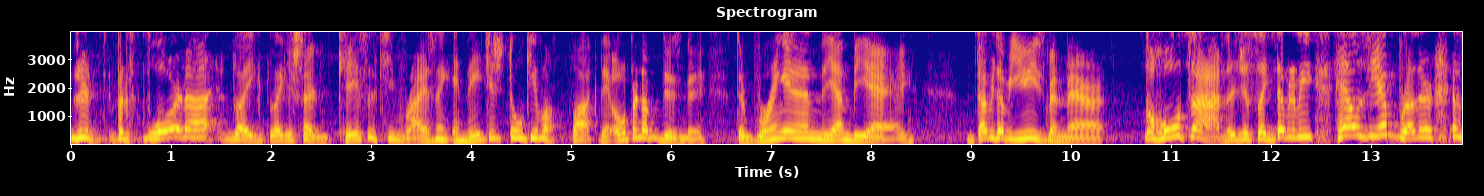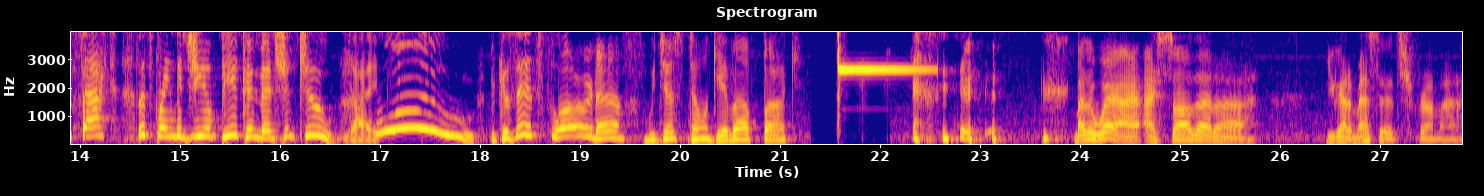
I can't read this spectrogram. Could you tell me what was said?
Dude, but Florida, like like you said, cases keep rising, and they just don't give a fuck. They opened up Disney. They're bringing in the NBA. WWE's been there the whole time. They're just like WWE. Hell's yeah, brother. In fact, let's bring the GOP convention too. Yikes. Woo! Because it's Florida. We just don't give a fuck. By the way, I, I saw that uh, you got a message from uh,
